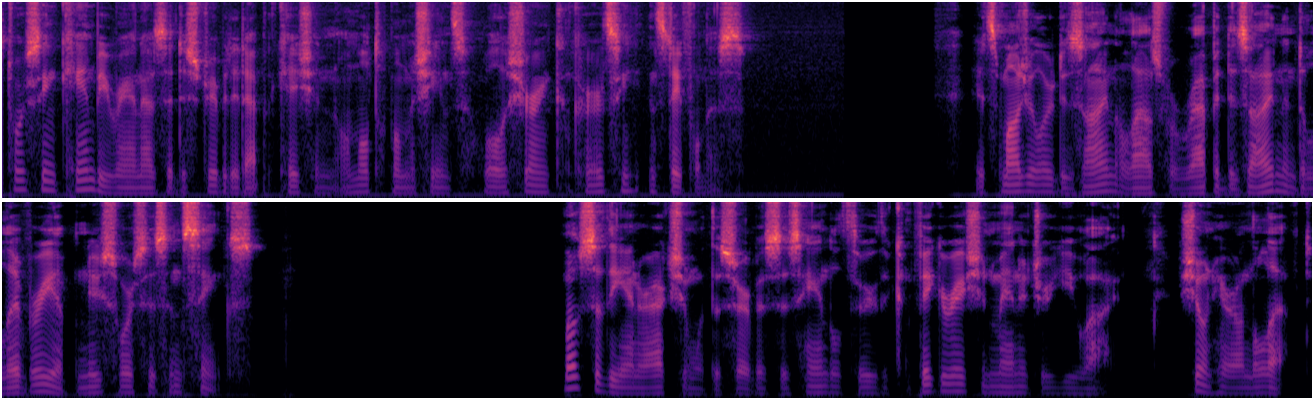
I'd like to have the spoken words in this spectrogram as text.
StoreSync can be ran as a distributed application on multiple machines while assuring concurrency and statefulness. Its modular design allows for rapid design and delivery of new sources and sinks. Most of the interaction with the service is handled through the Configuration Manager UI, shown here on the left,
